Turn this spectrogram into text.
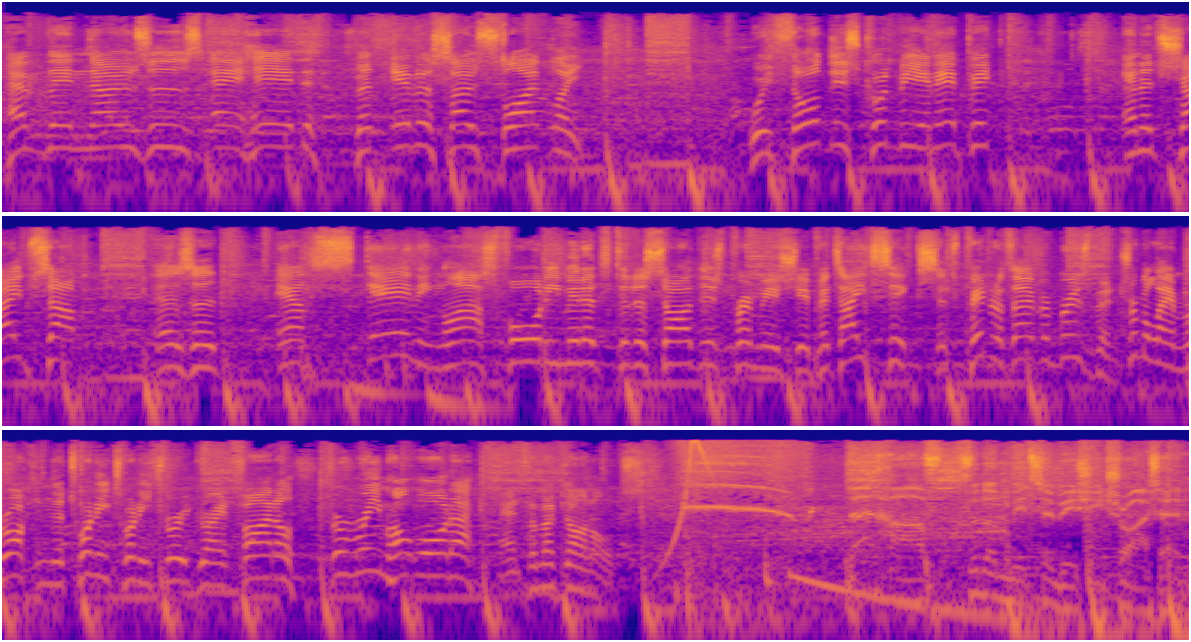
have their noses ahead, but ever so slightly. We thought this could be an epic, and it shapes up as an outstanding last 40 minutes to decide this premiership. It's 8-6. It's Penrith over Brisbane. Triple M rocking the 2023 grand final for Rheem Hot Water and for McDonald's. That half for the Mitsubishi Triton.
